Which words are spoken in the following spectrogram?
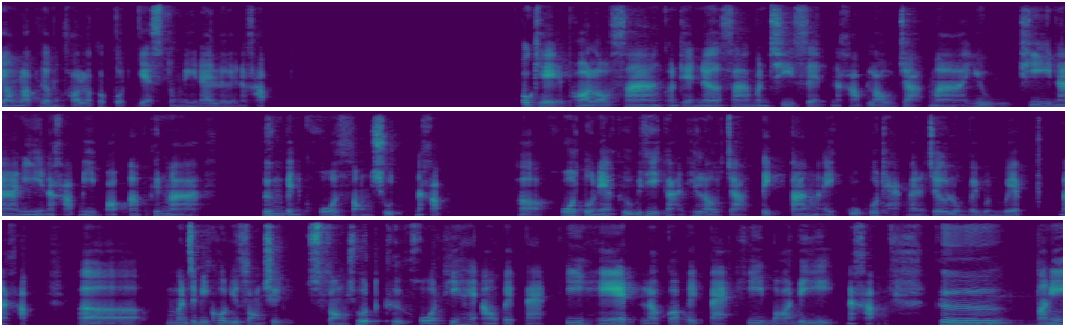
ยอมรับเทอมของเขาแล้วก็กด yes ตรงนี้ได้เลยนะครับ โอเค พอเราสร้างคอนเทนเนอร์สร้างบัญชีเสร็จนะครับ เราจะมาอยู่ที่หน้านี้นะครับ มีป๊อปอัพขึ้นมา ซึ่งเป็นโค้ด2 ชุดนะครับเอ่อโค้ดตัวนี้คือวิธีการที่เราจะติดตั้งไอ้ Google Tag Manager ลงไปบนเว็บนะครับเอ่อมันจะมีโค้ดอยู่ 2 ชุด 2 ชุด คือโค้ดที่ให้เอาไปแปะที่ head แล้วก็ไปแปะที่ body นะครับ คือตอนนี้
